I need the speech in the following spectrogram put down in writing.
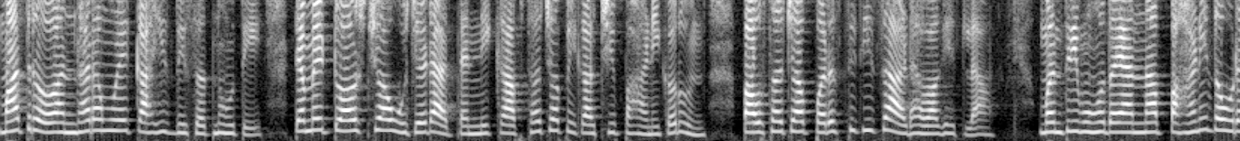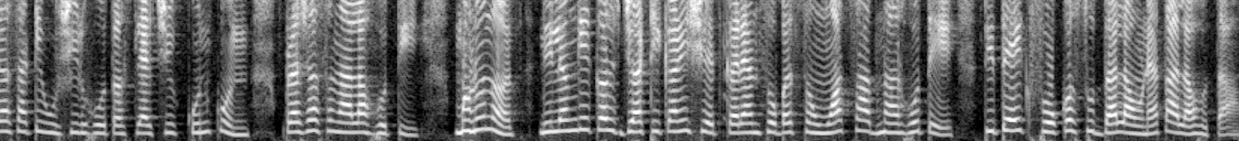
मात्र अंधारामुळे काहीच दिसत नव्हते. त्यामुळे टॉर्चच्या उजेडात त्यांनी कापसाच्या पिकाची पाहणी करून पावसाच्या परिस्थितीचा आढावा घेतला. मंत्री महोदयांना पाहणी दौऱ्यासाठी उशीर होत असल्याची कुणकुण प्रशासनाला होती. म्हणूनच निलंगेकर ज्या ठिकाणी शेतकऱ्यांसोबत संवाद साधणार होते तिथे एक फोकस सुद्धा लावण्यात आला होता.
